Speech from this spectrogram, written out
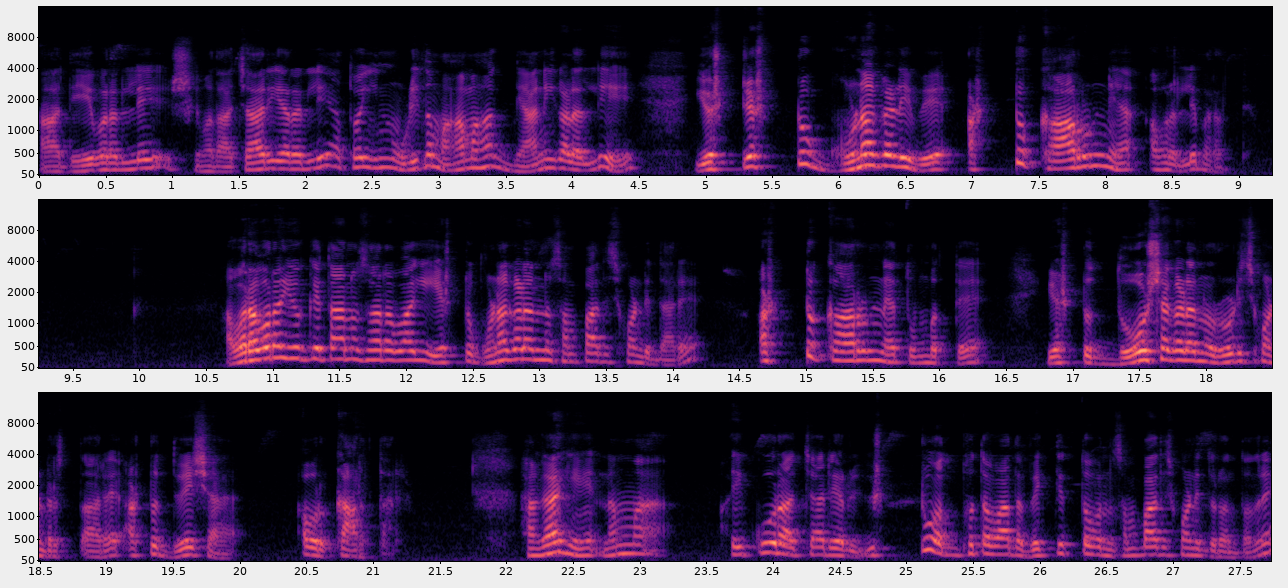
ಆ ದೇವರಲ್ಲಿ, ಶ್ರೀಮದಾಚಾರ್ಯರಲ್ಲಿ ಅಥವಾ ಇನ್ನು ಉಳಿದ ಮಹಾಮಹಾ ಜ್ಞಾನಿಗಳಲ್ಲಿ ಎಷ್ಟೆಷ್ಟು ಗುಣಗಳಿವೆ, ಅಷ್ಟು ಕಾರುಣ್ಯ ಅವರಲ್ಲಿ ಬರುತ್ತೆ. ಅವರವರ ಯೋಗ್ಯತಾನುಸಾರವಾಗಿ ಎಷ್ಟು ಗುಣಗಳನ್ನು ಸಂಪಾದಿಸಿಕೊಂಡಿದ್ದಾರೆ, ಅಷ್ಟು ಕಾರುಣ್ಯ ತುಂಬುತ್ತೆ, ಎಷ್ಟು ದೋಷಗಳನ್ನು ರೂಢಿಸಿಕೊಂಡಿರ್ತಾರೆ, ಅಷ್ಟು ದ್ವೇಷ ಅವರು ಕಾರ್ತಾರೆ. ಹಾಗಾಗಿ ನಮ್ಮ ಐಕೂರಾಚಾರ್ಯರು ಇಷ್ಟು ಅದ್ಭುತವಾದ ವ್ಯಕ್ತಿತ್ವವನ್ನು ಸಂಪಾದಿಸಿಕೊಂಡಿದ್ದರು ಅಂತಂದರೆ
